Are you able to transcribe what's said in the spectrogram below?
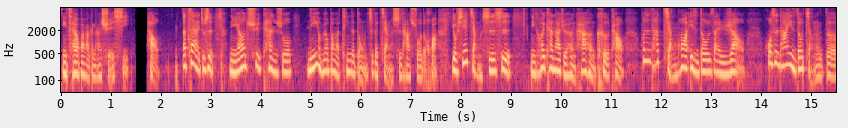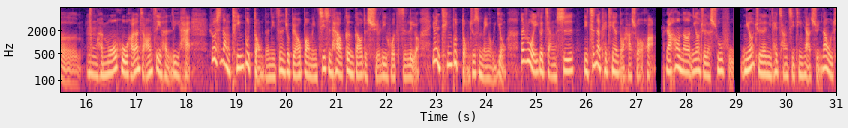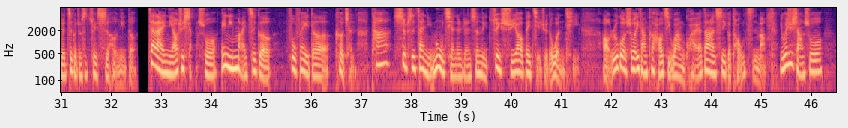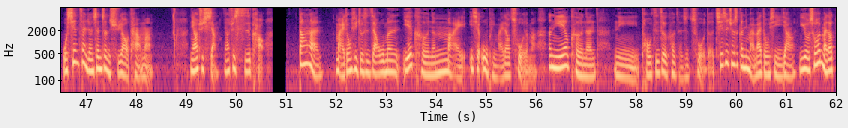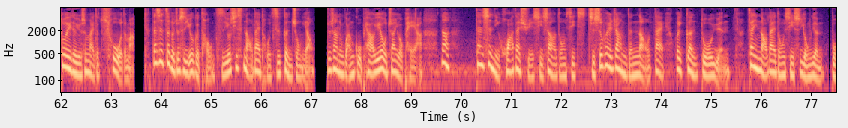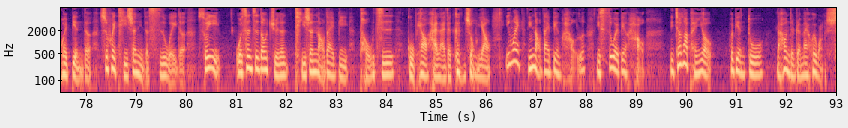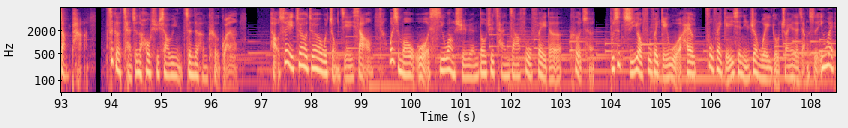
你才有办法跟他学习。好，那再来就是你要去看说，你有没有办法听得懂这个讲师他说的话。有些讲师是你会看他觉得很他很客套，或者他讲话一直都在绕。或是他一直都讲的嗯很模糊，好像讲到自己很厉害。如果是那种听不懂的，你真的就不要报名，即使他有更高的学历或资历哦，因为你听不懂就是没有用。那如果一个讲师，你真的可以听得懂他说的话，然后呢，你又觉得舒服，你又觉得你可以长期听下去，那我觉得这个就是最适合你的。再来，你要去想说，诶，你买这个付费的课程，它是不是在你目前的人生里最需要被解决的问题？好，如果说一堂课好几万块，当然是一个投资嘛。你会去想说，我现在人生真的需要它吗？你要去想，你要去思考。当然，买东西就是这样，我们也可能买一些物品买到错的嘛。那你也有可能，你投资这个课程是错的。其实就是跟你买卖东西一样，有时候会买到对的，有时候买的错的嘛。但是这个就是有个投资，尤其是脑袋投资更重要。就像你玩股票，也有赚有赔啊。那但是你花在学习上的东西，只是会让你的脑袋会更多元。在你脑袋的东西是永远不会变的，是会提升你的思维的。所以我甚至都觉得提升脑袋比投资股票还来得更重要。因为你脑袋变好了，你思维变好，你交到朋友会变多，然后你的人脉会往上爬。这个产生的后续效应真的很可观哦。好，所以最后最后我总结一下哦，为什么我希望学员都去参加付费的课程？不是只有付费给我，还有付费给一些你认为有专业的讲师。因为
